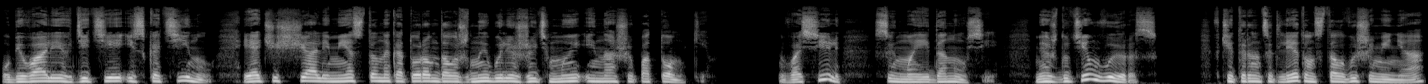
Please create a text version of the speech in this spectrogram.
убивали их детей и скотину и очищали место, на котором должны были жить мы и наши потомки. Василь, сын моей Дануси, между тем вырос. В четырнадцать лет он стал выше меня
